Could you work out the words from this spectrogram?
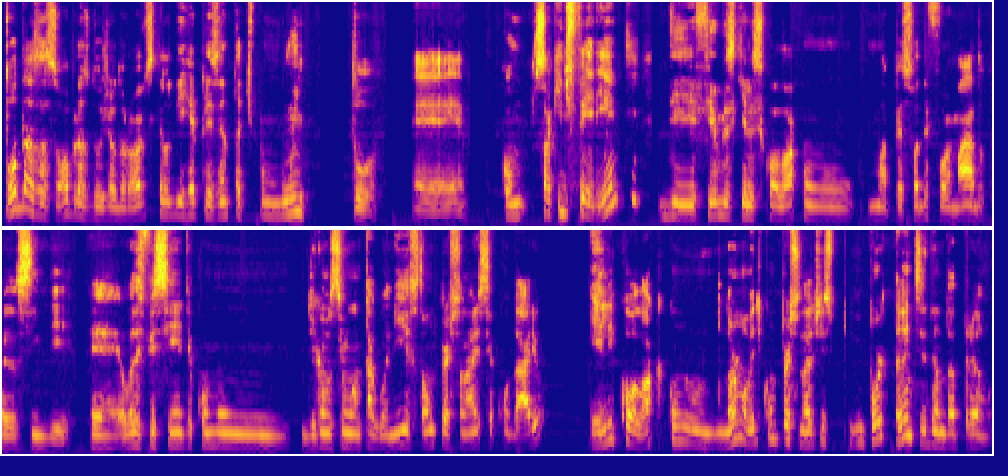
todas as obras do Jodorowsky ele representa tipo muito é, como- só que diferente de filmes que eles colocam uma pessoa deformada, coisa assim de é, ou deficiente como um, digamos assim, um antagonista um personagem secundário, ele coloca como normalmente como personagens importantes dentro da trama,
